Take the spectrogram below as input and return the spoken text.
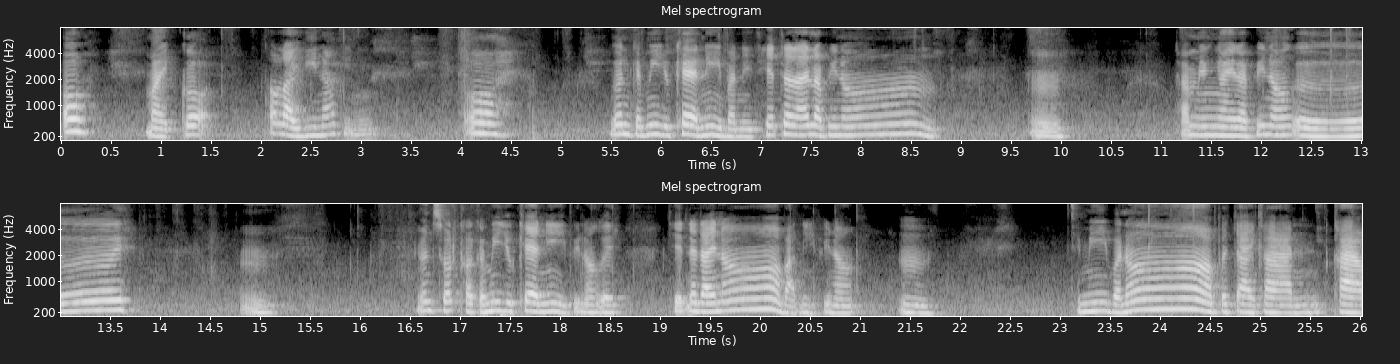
โอ้ไม่ก็เท่าไหร่ดีนะทีนี้ โอ้ย เงินก็มีอยู่แค่นี้บัดนี้เท็ดเท่าไรล่ะพี่น้อง อืมทำยังไงล่ะพี่น้องเอ๋ยอืมเงินสดเขาก็มีอยู่แค่นี้พี่น้องเอ้ยเฮ็ดในใดเนาะบัดนี้พี่น้อง อืมที่มีบ่เนาะไปจ่ายคานข่าว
